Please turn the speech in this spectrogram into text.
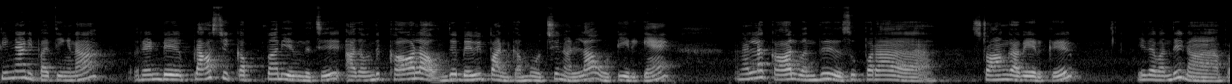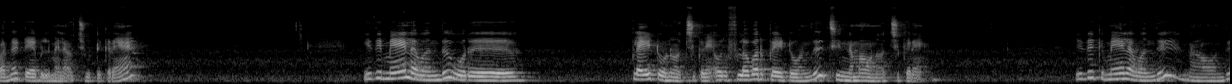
பின்னாடி பார்த்தீங்கன்னா ரெண்டு பிளாஸ்டிக் கப் மாதிரி இருந்துச்சு. அதை வந்து காலாக வந்து பேபி பான் வச்சு நல்லா ஒட்டியிருக்கேன். நல்லா கால் வந்து சூப்பராக ஸ்ட்ராங்காகவே இருக்குது இதை வந்து நான் இப்போ வந்து டேபிள் மேலே வச்சு விட்டுக்கிறேன். இது மேலே வந்து ஒரு பிளேட் ஒன்று வச்சுக்கிறேன். ஒரு ஃப்ளவர் பிளேட் வந்து சின்னமாக ஒன்று வச்சுக்கிறேன். இதுக்கு மேலே வந்து நான் வந்து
